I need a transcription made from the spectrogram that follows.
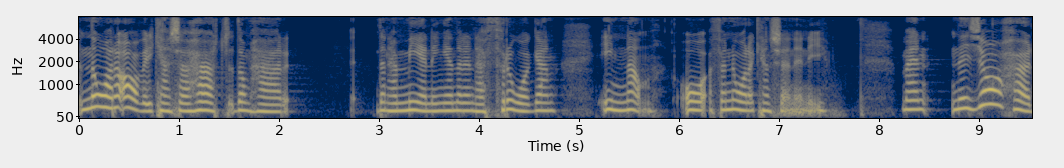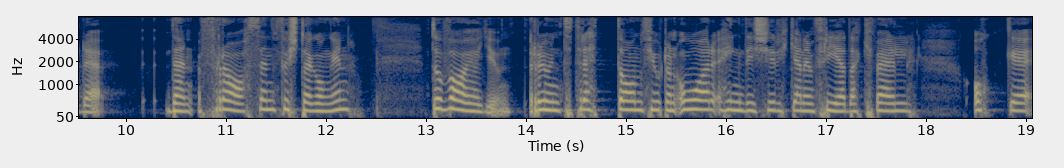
några av er kanske har hört de här, den här meningen eller den här frågan innan. Och för några kanske den är ny. Men när jag hörde den frasen första gången, då var jag ju runt 13-14 år, hängde i kyrkan en fredagkväll. Och eh,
